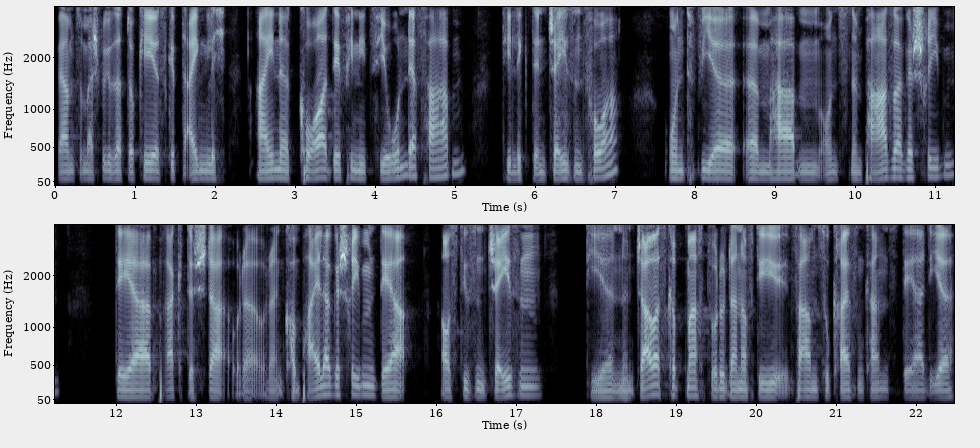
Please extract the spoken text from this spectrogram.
wir haben zum Beispiel gesagt, okay, es gibt eigentlich eine Core-Definition der Farben, die liegt in JSON vor und wir ähm, haben uns einen Parser geschrieben, der praktisch da oder oder einen Compiler geschrieben, der aus diesem JSON dir einen JavaScript macht, wo du dann auf die Farben zugreifen kannst, der dir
